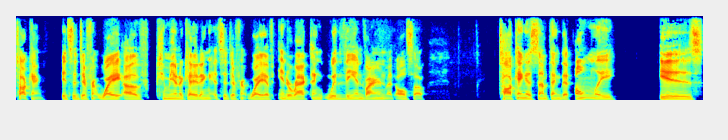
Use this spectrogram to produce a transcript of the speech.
talking it's a different way of communicating it's a different way of interacting with the environment also. Talking is something that only is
